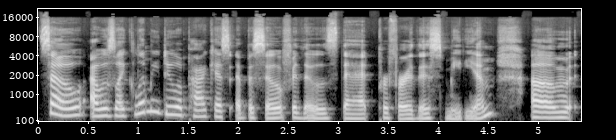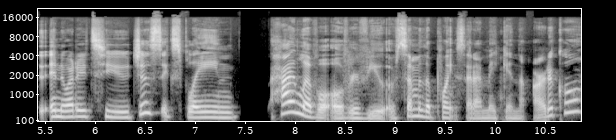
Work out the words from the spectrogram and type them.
So I was like, let me do a podcast episode for those that prefer this medium um, in order to just explain high level overview of some of the points that I make in the article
